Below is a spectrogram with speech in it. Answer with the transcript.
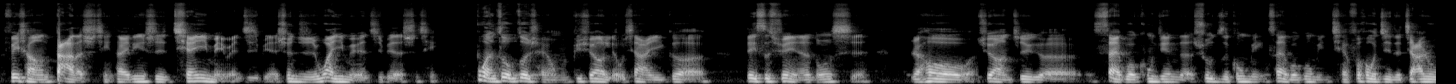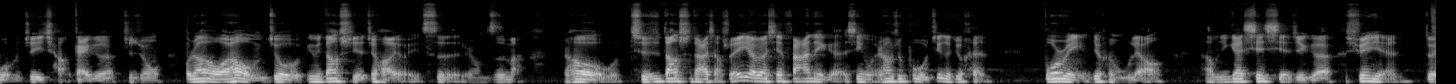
非常大的事情，他一定是千亿美元级别，甚至万亿美元级别的事情。不管做不做成，我们必须要留下一个类似宣言的东西。然后就让这个赛博空间的数字公民、赛博公民前赴后继的加入我们这一场改革之中。然后，然后我们就因为当时也正好有一次融资嘛，然后其实当时大家想说，哎，要不要先发那个新闻？然后说不，这个就很 boring，就很无聊。我们应该先写这个宣言，对。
